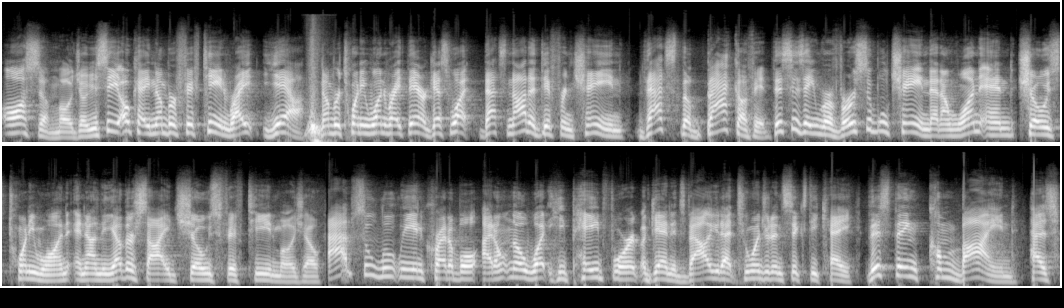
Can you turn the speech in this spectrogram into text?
awesome, Mojo. You see, okay, number 15, right? Yeah. Number 21 right there. Guess what? That's not a different chain. That's the back of it. This is a reversible chain that on one end shows 21 and on the other side shows 15, Mojo. Absolutely incredible. I don't know what he paid for it. Again, it's valued at 260K. This thing combined has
